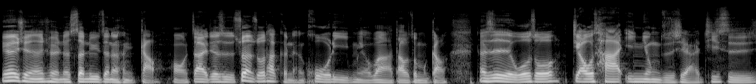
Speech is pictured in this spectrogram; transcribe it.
因为选择权的胜率真的很高，哦。再就是，虽然说它可能获利没有办法到这么高，但是我说交叉应用之下，其实。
